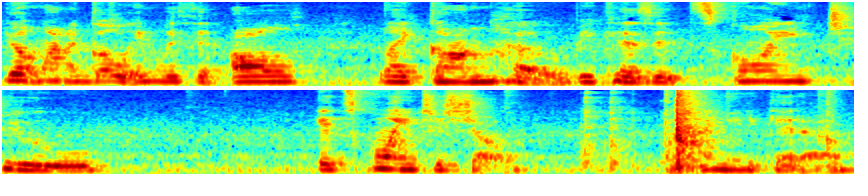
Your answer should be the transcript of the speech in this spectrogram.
You don't want to go in with it all like gong-ho because it's going to, it's going to show. I need to get a,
